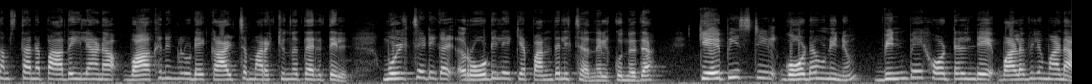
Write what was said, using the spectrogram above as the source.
സംസ്ഥാന പാതയിലാണ് വാഹനങ്ങളുടെ കാഴ്ച മറയ്ക്കുന്ന തരത്തിൽ മുൾച്ചെടികൾ റോഡിലേക്ക് പന്തലിച്ച് നിൽക്കുന്നത്. കെ ബി സ്റ്റീൽ ഗോഡൌണിനും വിൻബേ ഹോട്ടലിന്റെ വളവിലുമാണ്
